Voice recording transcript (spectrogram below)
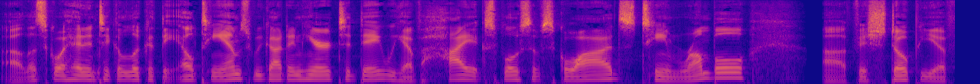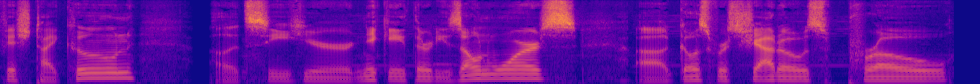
Uh, let's go ahead and take a look at the LTMs we got in here today. We have High Explosive Squads, Team Rumble, uh, Fishtopia Fish Tycoon. Uh, let's see here Nick A30 Zone Wars, uh, Ghost vs. Shadows Pro,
